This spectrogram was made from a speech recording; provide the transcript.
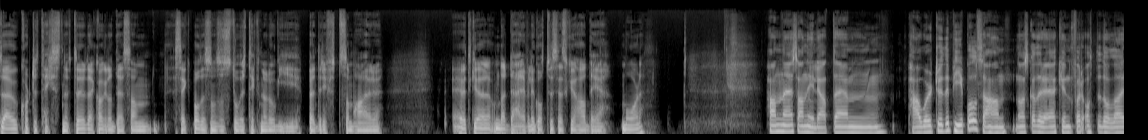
det er jo korte tekstnutter. Det er ikke akkurat det som Jeg ser ikke på det som så stor teknologibedrift som har Jeg vet ikke om det er der jeg ville gått hvis jeg skulle ha det målet. Han eh, sa nylig at ehm, Power to the people, sa han. Nå skal dere kun for åtte dollar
